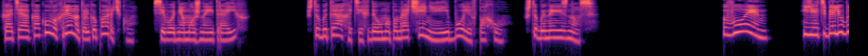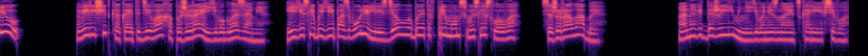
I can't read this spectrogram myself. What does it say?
Хотя какого хрена только парочку? Сегодня можно и троих. Чтобы трахать их до умопомрачения и боли в паху, чтобы на износ. «Воин, я тебя люблю!» Верещит какая-то деваха, пожирая его глазами. И если бы ей позволили, сделала бы это в прямом смысле слова. Сожрала бы, она ведь даже имени его не знает, скорее всего.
